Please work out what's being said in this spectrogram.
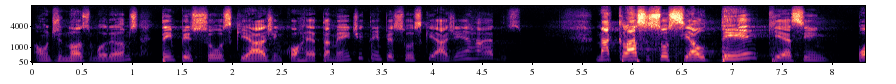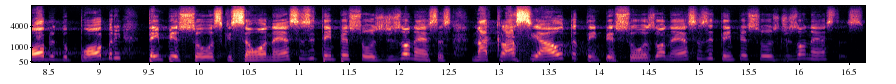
onde nós moramos, tem pessoas que agem corretamente e tem pessoas que agem errados. Na classe social D, que é assim, pobre do pobre, tem pessoas que são honestas e tem pessoas desonestas. Na classe alta, tem pessoas honestas e tem pessoas desonestas.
